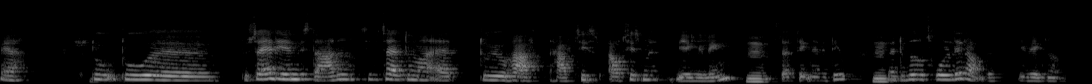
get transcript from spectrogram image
Ja. Du, du, øh, du sagde lige inden vi startede, så fortalte du mig, at du jo har haft, har haft autis- autisme virkelig længe, Mm. størstedelen af dit liv, Mm. men du ved utroligt lidt om det i virkeligheden.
